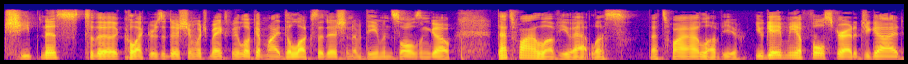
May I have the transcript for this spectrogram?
cheapness to the collector's edition which makes me look at my deluxe edition of Demon Souls and go, "That's why I love you, Atlus. That's why I love you. You gave me a full strategy guide.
